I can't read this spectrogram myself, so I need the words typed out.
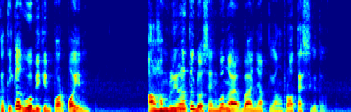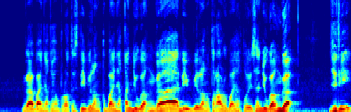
ketika gue bikin PowerPoint alhamdulillah tuh dosen gue nggak banyak yang protes gitu. Nggak banyak yang protes dibilang kebanyakan juga enggak dibilang terlalu banyak tulisan juga enggak. Jadi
